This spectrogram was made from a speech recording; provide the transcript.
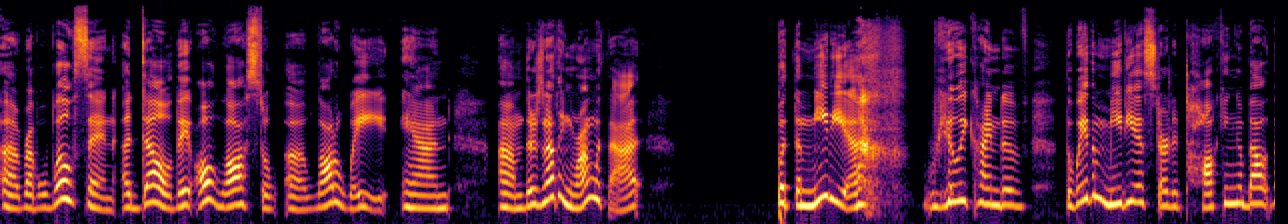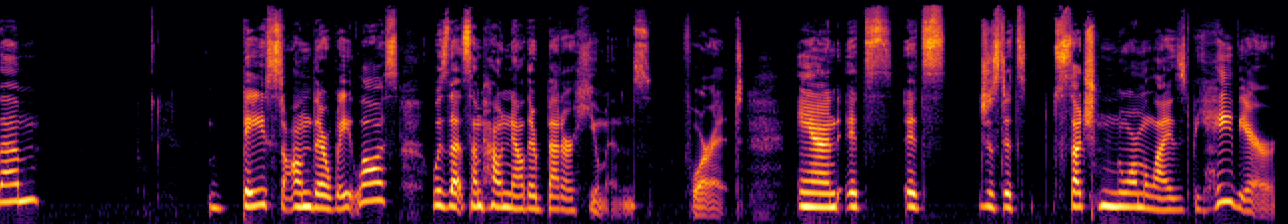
uh, Rebel Wilson, Adele, they all lost a, a lot of weight, and um, there's nothing wrong with that. But the media really kind of, the way the media started talking about them based on their weight loss was that somehow now they're better humans for it. And it's, it's just, it's such normalized behavior.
